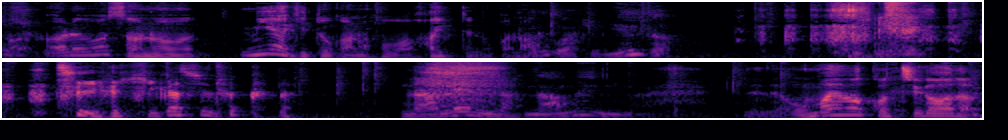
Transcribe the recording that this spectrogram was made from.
あ確かあれはその宮城とかの方は入ってんのかな？にあるわけねえだ いや東だから。なめんな。なめんなよ。お前はこっち側だろ。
